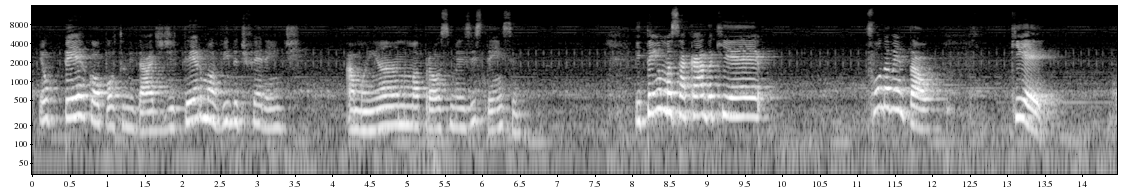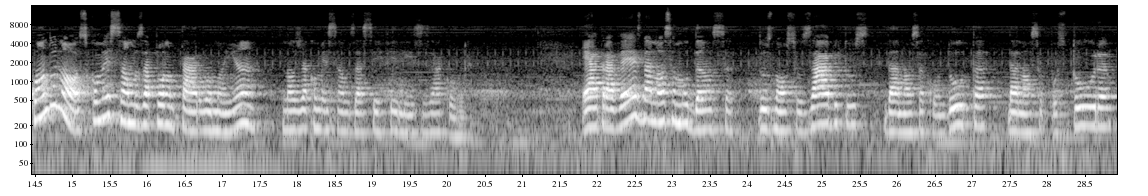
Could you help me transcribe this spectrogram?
eu perco a oportunidade de ter uma vida diferente amanhã numa próxima existência. E tem uma sacada que é fundamental, que é quando nós começamos a plantar o amanhã, nós já começamos a ser felizes agora. É através da nossa mudança dos nossos hábitos, da nossa conduta, da nossa postura,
